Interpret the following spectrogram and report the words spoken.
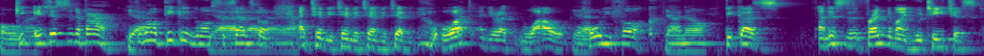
Oh, Gi- right. This is in a bar. Yeah. They're all giggling amongst Yeah, themselves, yeah, going, yeah, yeah. Timmy, Timmy, Timmy, Timmy, what? And you're like, wow, holy fuck. Yeah, I know. Because, and this is a friend of mine who teaches,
